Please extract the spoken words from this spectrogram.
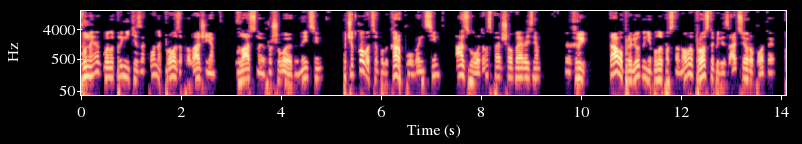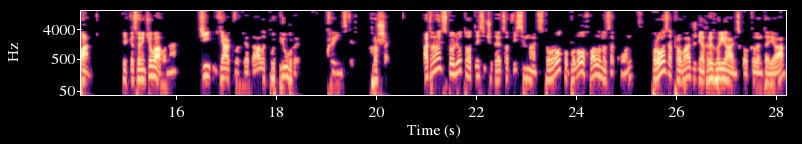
в УНР були прийняті закони про запровадження власної грошової одиниці. Початково це були карбованці, а згодом з 1 березня гривні. Та оприлюднені були постанови про стабілізацію роботи банків. Тільки зверніть увагу на ті, як виглядали купюри українських грошей. А 12 лютого 1918 року було ухвалено закон про запровадження Григоріанського календаря,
